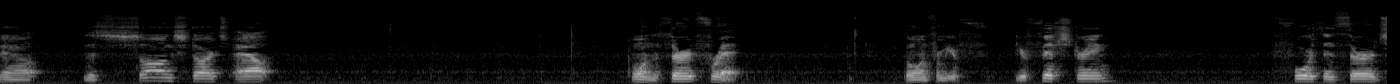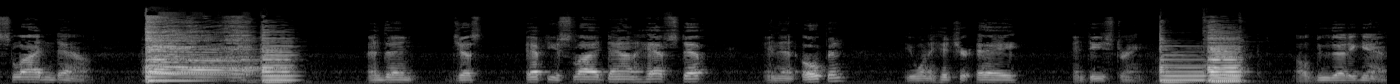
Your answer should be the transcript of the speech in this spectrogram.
Now, the song starts out on the third fret, going from your your fifth string, fourth and third sliding down, and then just after you slide down a half step and then open, you want to hit your A and D string. I'll do that again.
